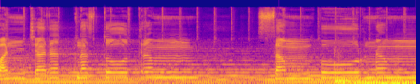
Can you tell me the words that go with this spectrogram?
पञ्चरत्नस्तोत्रम् सम्पूर्णम्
